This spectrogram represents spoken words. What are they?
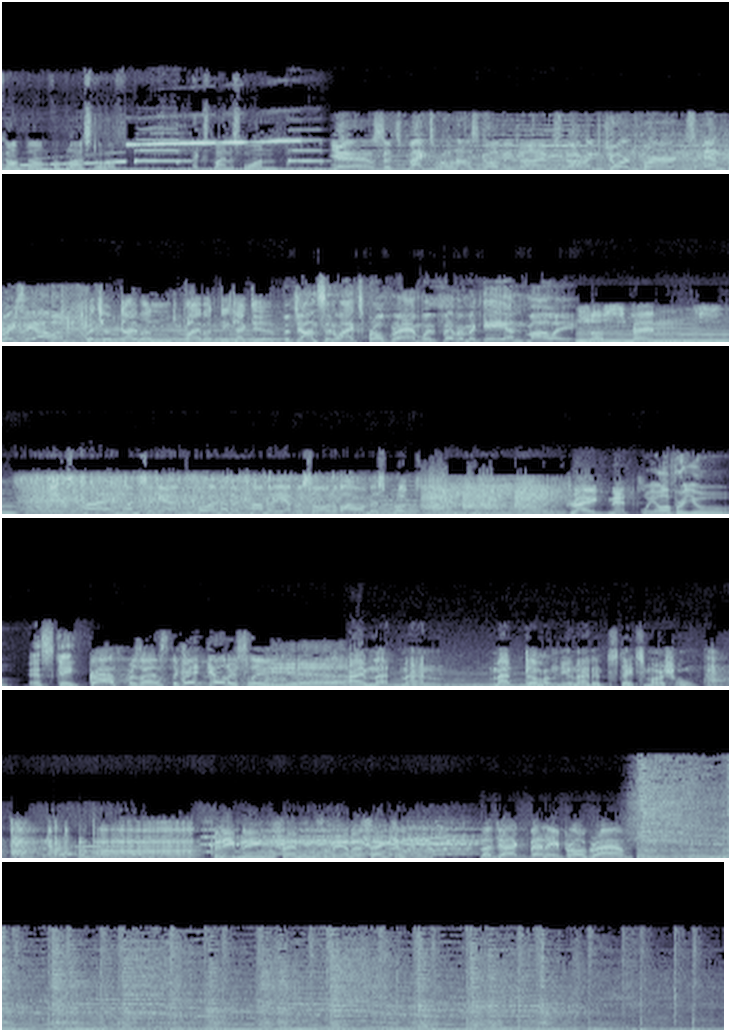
Countdown for blastoff. X minus one. Yes, it's Maxwell House Coffee Time, starring George Burns and Gracie Allen. Richard Diamond, private detective. The Johnson Wax Program with Fibber McGee and Molly. Suspense. It's time once again for another comedy episode of Our Miss Brooks. Dragnet. We offer you Escape. Kraft presents The Great Gildersleeve. Yeah. I'm that man. Matt Dillon, United States Marshal. Good evening, friends of the inner sanctum. The Jack Benny Program.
